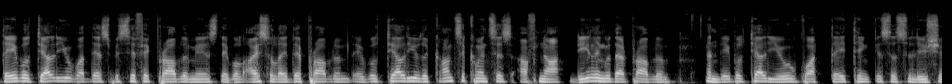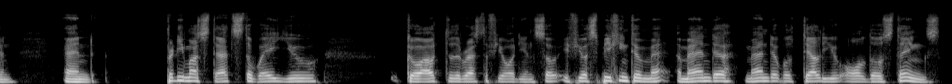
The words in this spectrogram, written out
they will tell you what their specific problem is. They will isolate their problem. They will tell you the consequences of not dealing with that problem. And they will tell you what they think is a solution. And pretty much that's the way you go out to the rest of your audience. So if you're speaking to Amanda, Amanda will tell you all those things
